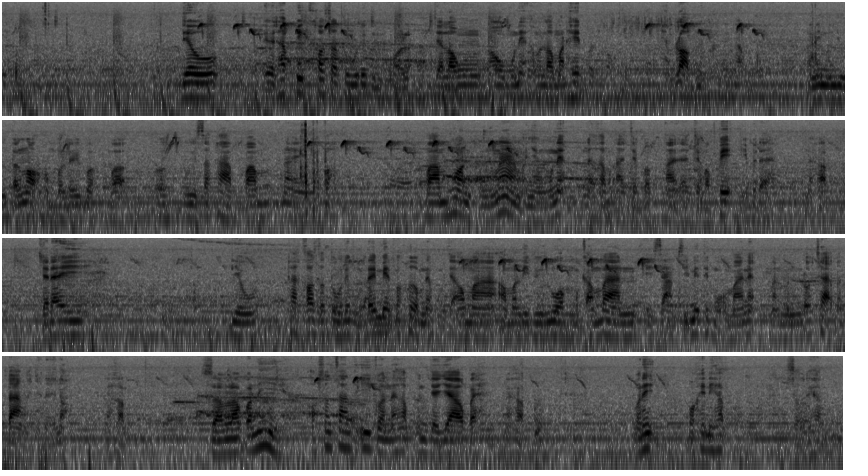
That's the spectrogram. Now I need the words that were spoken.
เดี๋ยวเดี๋ยวถ้าปิกเข้าสตูเดี๋ยวผมขอจะลองเอาเนี่ยเรามาเทสแถมรอบหนึงนะครับ อันนี้มันอยู่ตั้งนอกของบนเลยบอกว่าเออดูสภาพความในก็ความห้อนของหน้าอย่างเนี้ยนะครับ อาจจะแบบอาจจะแบบเป๊ะอีกไปได้นะครับ จะได้เดี๋ยว ถ้าเข้าสตูเนี่ยผมได้เม็ดมาเพิ่มเนี่ยผมจะเอามาเอามารีวิวรวมกับวานไอ้สามสี่เม็ดที่ผมเอามาเนี่ยมันมันรสชาติมันต่างกันยังไงเนาะนะครับสำหรับวันนี้เอาสั้นๆอีกก่อนนะครับ มันจะยาวไปนะครับ วันนี้บอกแค่นี้ครับ สวัสดีครับ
